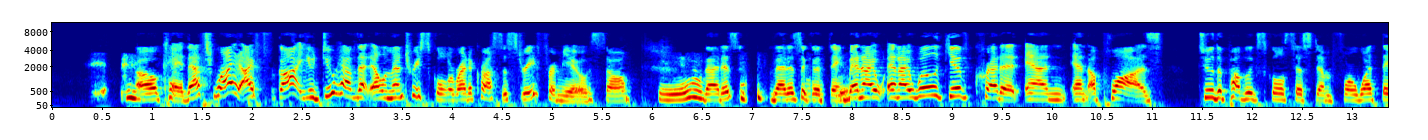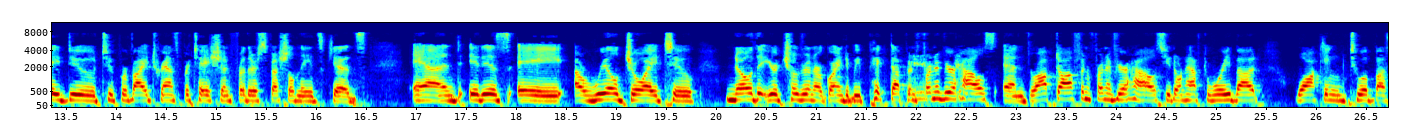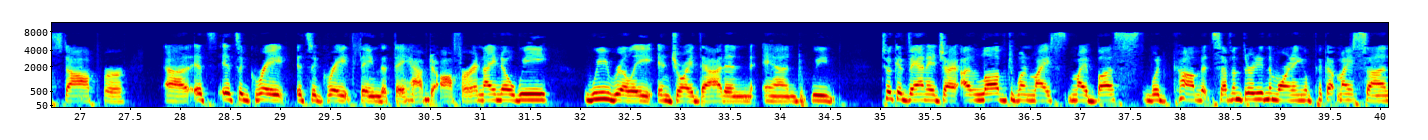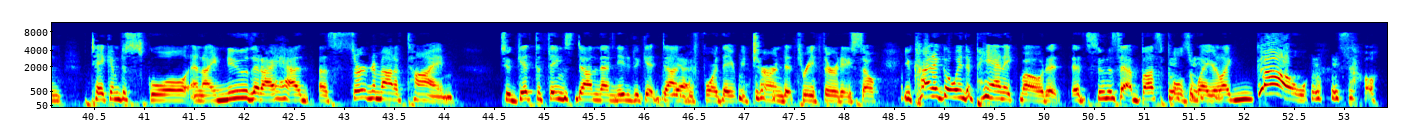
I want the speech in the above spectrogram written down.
okay, that's right. I forgot you do have that elementary school right across the street from you. So yeah. that is that is a good thing. And I and I will give credit and and applause to the public school system for what they do to provide transportation for their special needs kids. And it is a, a real joy to know that your children are going to be picked up in front of your house and dropped off in front of your house. You don't have to worry about walking to a bus stop or uh, it's it's a great it's a great thing that they have to offer. And I know we we really enjoyed that and and we took advantage. I, I loved when my my bus would come at 7:30 in the morning and pick up my son, take him to school, and I knew that I had a certain amount of time to get the things done that needed to get done before they returned at 3:30. So you kind of go into panic mode at, as soon as that bus pulls away. You're like, "Go!" So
